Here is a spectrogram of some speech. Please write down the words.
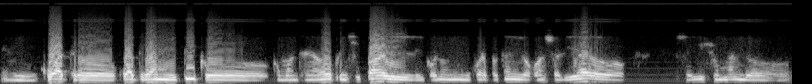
en, cuatro, cuatro años y pico como entrenador principal y con un cuerpo técnico consolidado, seguir sumando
